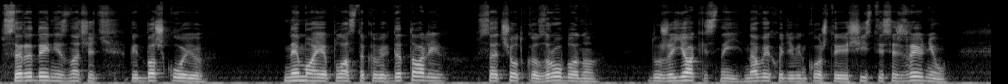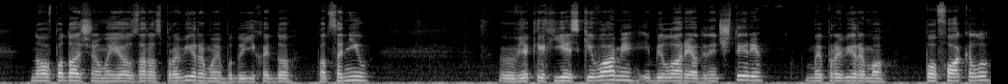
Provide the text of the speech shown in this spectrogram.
Всередині, значить, під башкою немає пластикових деталей, все чітко зроблено, дуже якісний. На виході він коштує 6 тисяч гривень. Ну а в подальшому ми його зараз провіримо. Я буду їхати до пацанів, в яких є ківамі і Біларія 1.4. Ми провіримо по факелу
